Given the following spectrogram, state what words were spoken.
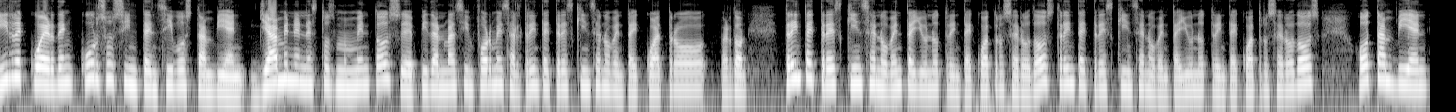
Y recuerden, cursos intensivos también. Llamen en estos momentos, eh, pidan más informes al 33 15 94, perdón, 33 15 91 3402, 33 15 91 3402, o también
